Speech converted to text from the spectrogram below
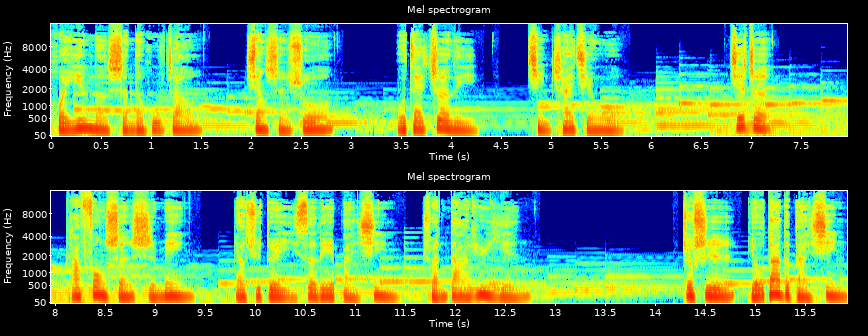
回应了神的呼召，向神说：“我在这里。”请差遣我。接着，他奉神使命，要去对以色列百姓传达预言，就是犹大的百姓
